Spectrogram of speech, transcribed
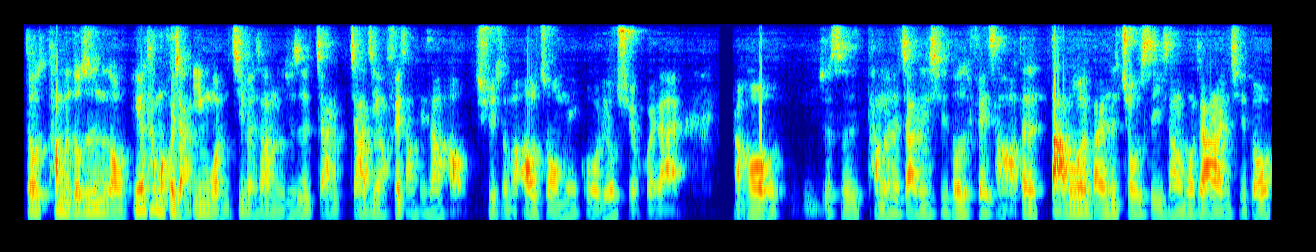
都他们都是那种，因为他们会讲英文，基本上你就是家里家境要非常非常好，去什么澳洲、美国留学回来，然后就是他们的家境其实都是非常好，但是大部分百分之九十以上的孟加拉人其实都。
